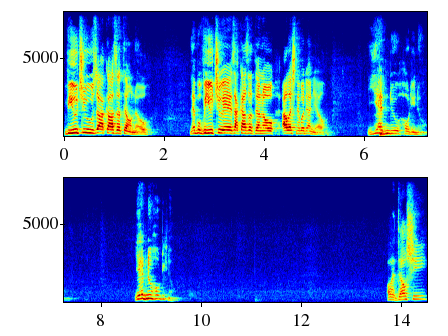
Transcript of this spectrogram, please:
vyučuju zakázatelnou, nebo vyučuje zakázatelnou Aleš nebo Daniel, jednu hodinu. Jednu hodinu. Ale další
